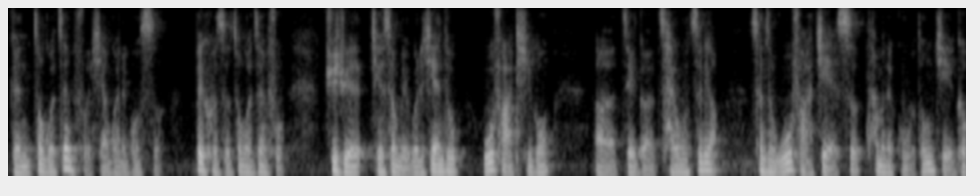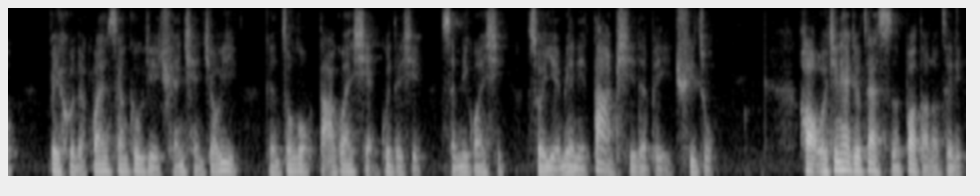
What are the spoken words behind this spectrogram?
跟中国政府相关的公司。背后是中国政府拒绝接受美国的监督，无法提供呃这个财务资料，甚至无法解释他们的股东结构背后的官商勾结、权钱交易，跟中共达官显贵的一些神秘关系，所以也面临大批的被驱逐。好，我今天就暂时报道到这里，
